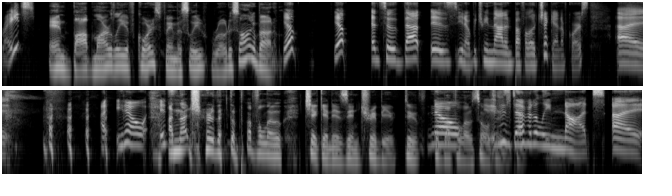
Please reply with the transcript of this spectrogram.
Right? And Bob Marley, of course, famously wrote a song about him. Yep. Yep. And so that is, you know, between that and buffalo chicken, of course. Uh, I, you know, it's I'm not sure that the buffalo chicken is in tribute to the no, buffalo soldiers. it is definitely not. Uh,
